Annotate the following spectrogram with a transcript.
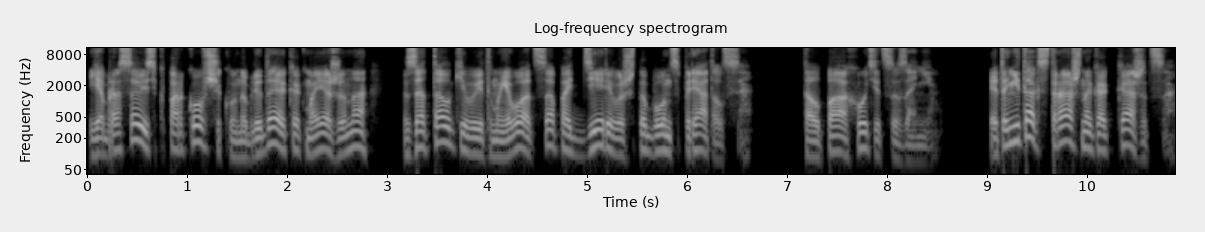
Я бросаюсь к парковщику, наблюдая, как моя жена заталкивает моего отца под дерево, чтобы он спрятался. Толпа охотится за ним. Это не так страшно, как кажется.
